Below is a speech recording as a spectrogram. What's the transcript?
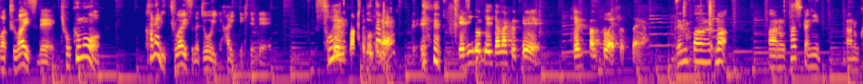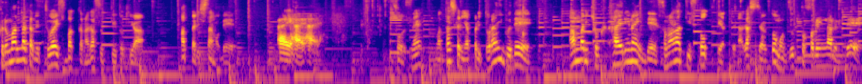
は TWICE で、曲もかなり TWICE が上位に入ってきてて、そんなにってことね。ヘ ビロテじゃなくて、全般トワイスだったんや。全般、まあ、あの確かにあの車の中で TWICE ばっか流すっていう時があったりしたので、はいはいはい。そうですね。まあ、確かにやっぱりドライブであんまり曲変えれないんで、そのアーティストってやって流しちゃうと、もうずっとそれになるんで、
